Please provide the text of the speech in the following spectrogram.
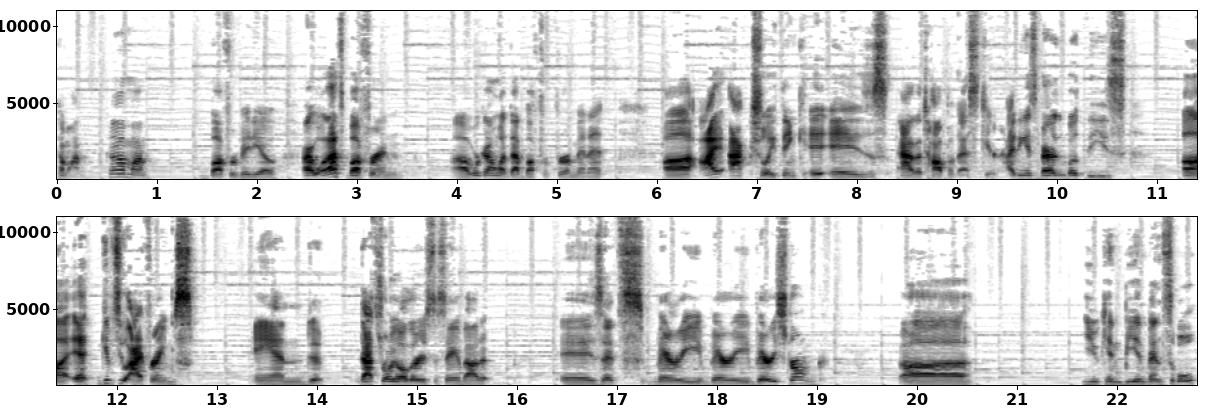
come on, come on, buffer video. All right, well that's buffering. Uh, we're gonna let that buffer for a minute. Uh, I actually think it is at the top of S tier. I think it's better than both these. Uh, it gives you iframes, and that's really all there is to say about it. is it's very, very, very strong. Uh, you can be invincible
